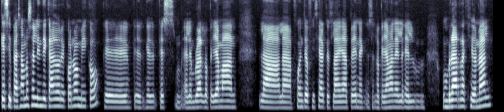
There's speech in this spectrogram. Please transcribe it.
Que si pasamos el indicador económico, que, que- es el umbral, lo que llaman la, la fuente oficial, que es la EAPN, es lo que llaman el, el umbral regional,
